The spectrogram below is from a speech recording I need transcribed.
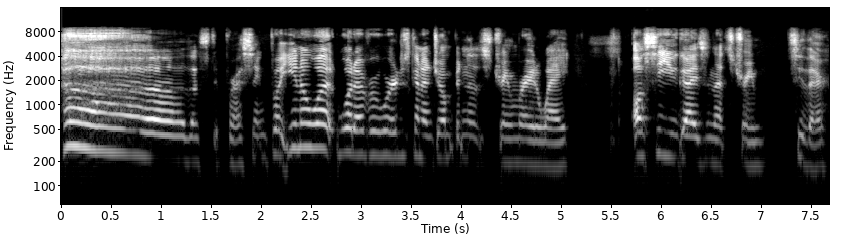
That's depressing. But you know what? Whatever. We're just going to jump into the stream right away. I'll see you guys in that stream. See you there.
